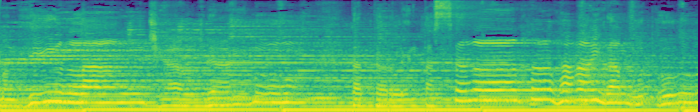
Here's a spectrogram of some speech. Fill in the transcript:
menghilang jauh darimu. Tak terlintas sehelai rambutku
